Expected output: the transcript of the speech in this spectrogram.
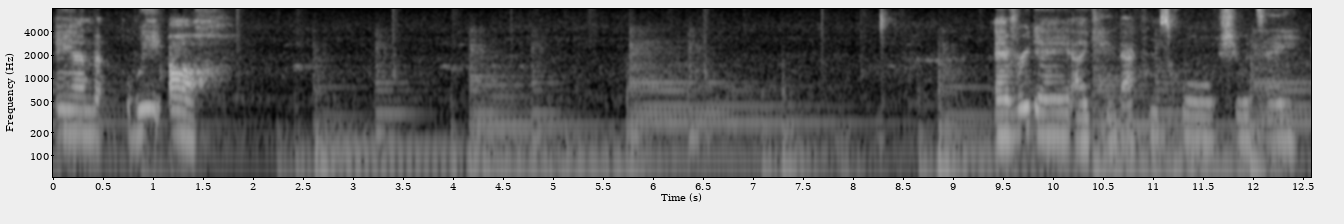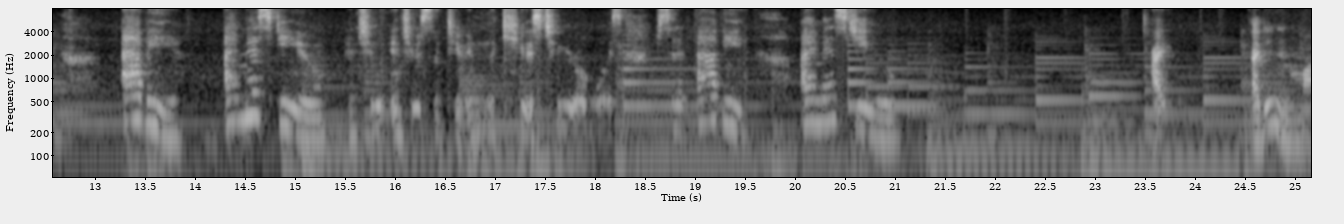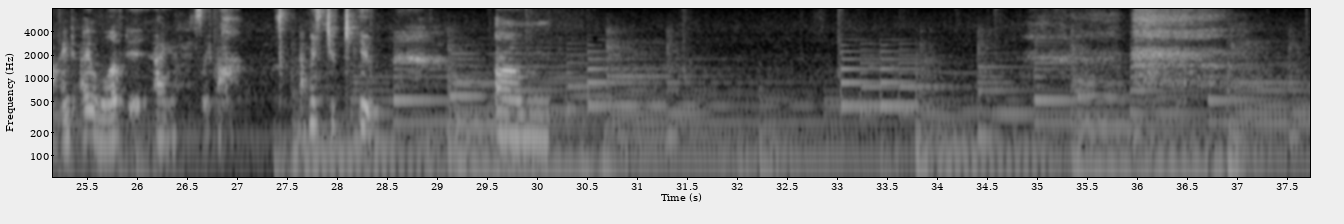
and we oh every day i came back from school she would say abby i missed you. And she and she was like two in the cutest two year old voice. She said abby i missed you. I i didn't mind. I loved it. I was like oh, i missed you too. Um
